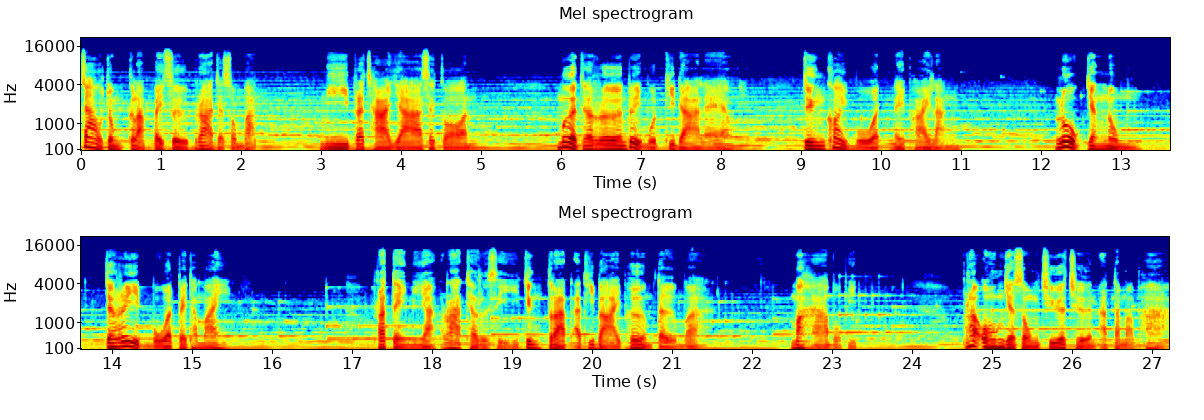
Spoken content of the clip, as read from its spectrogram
เจ้าจงกลับไปสืบราชสมบัติ มีพระชายาเสียก่อน เมื่อเจริญด้วยบุตรธิดาแล้ว จึงค่อยบวชในภายหลัง ลูกยังหนุ่มจะรีบบวชไปทำไม พระเตมิยราชฤษีจึงตรัสอธิบายเพิ่มเติมว่า มหาบพิตรพระองค์อย่าทรงเชื้อเชิญอัตมภาพ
